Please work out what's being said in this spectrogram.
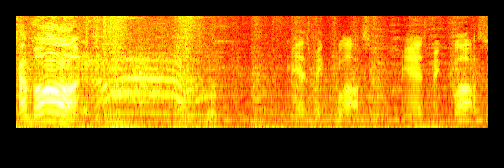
Come on! Miasmic Flask. Miasmic Flask.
